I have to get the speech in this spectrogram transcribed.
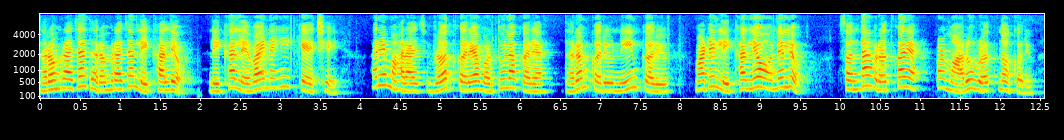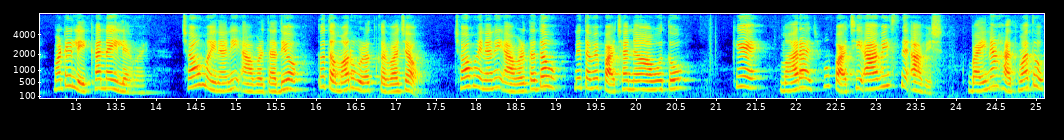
ધર્મરાજા ધર્મરાજા, લેખા લ્યો. લેખા લેવાય નહીં કે છે. અરે મહારાજ, વ્રત કર્યા, વર્તુલા કર્યા, ધર્મ કર્યું નિયમ કર્યું માટે લેખા લ્યો અને લ્યો. સંધા વ્રત કર્યા, પણ મારું વ્રત ન કર્યું. માટે લેખા નહીં લેવાય. છ મહિનાની આવડતા દો, તો તમારું વ્રત કરવા જાઓ. છ મહિનાની આવડતા દઉં, ને તમે પાછા ન આવો તો? કે, મહારાજ, હું પાછી આવીશ ને આવીશ. બાઈના હાથમાં તો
